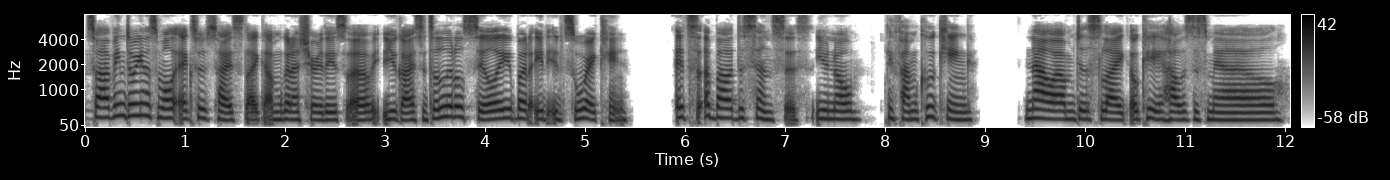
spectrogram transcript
So I've been doing a small exercise. Like I'm gonna share this, uh, you guys. It's a little silly, but it, it's working. It's about the senses. You know, if I'm cooking, now I'm just like, okay, how's the smell?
